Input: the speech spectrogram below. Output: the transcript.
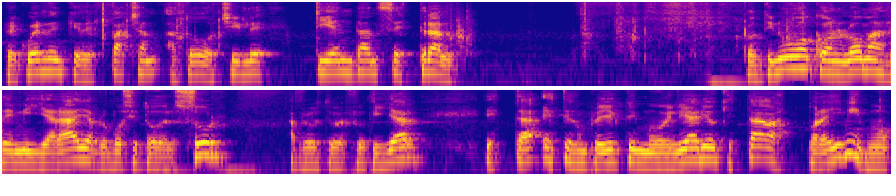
Recuerden que despachan a todo Chile tienda ancestral. Continúo con Lomas de Millaray a propósito del sur, a propósito de Frutillar. Está, este es un proyecto inmobiliario que está por ahí mismo,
